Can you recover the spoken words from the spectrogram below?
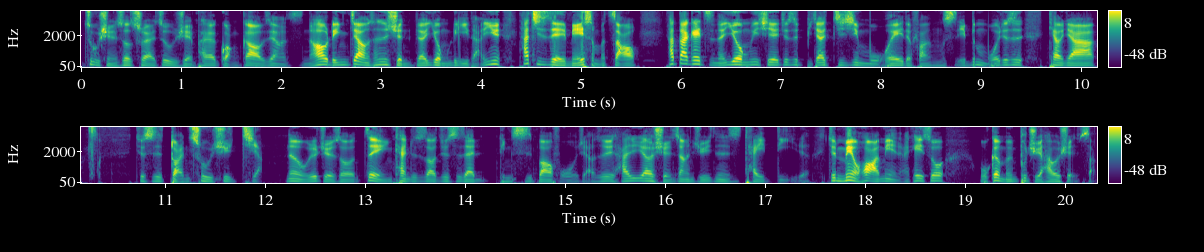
助选的时候出来助选，拍个广告这样子。然后林佳龙他是选的比较用力的，因为他其实也没什么招，他大概只能用一些就是比较激进抹黑的方式，也不是抹黑，就是挑人家就是短处去讲。那我就觉得说，这眼一看就知道就是在临时抱佛脚，所以他要选上去真的是太低了，就没有画面啊。可以说我根本不觉得他会选上。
